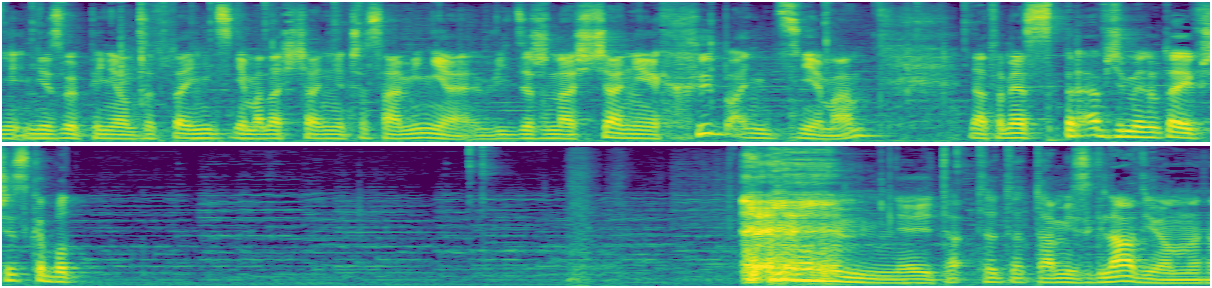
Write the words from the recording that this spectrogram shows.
nie, niezłe pieniądze. Tutaj nic nie ma na ścianie czasami. Nie, widzę, że na ścianie chyba nic nie ma. Natomiast sprawdźmy tutaj wszystko, bo... Ta, ta, ta, tam jest Gladion.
